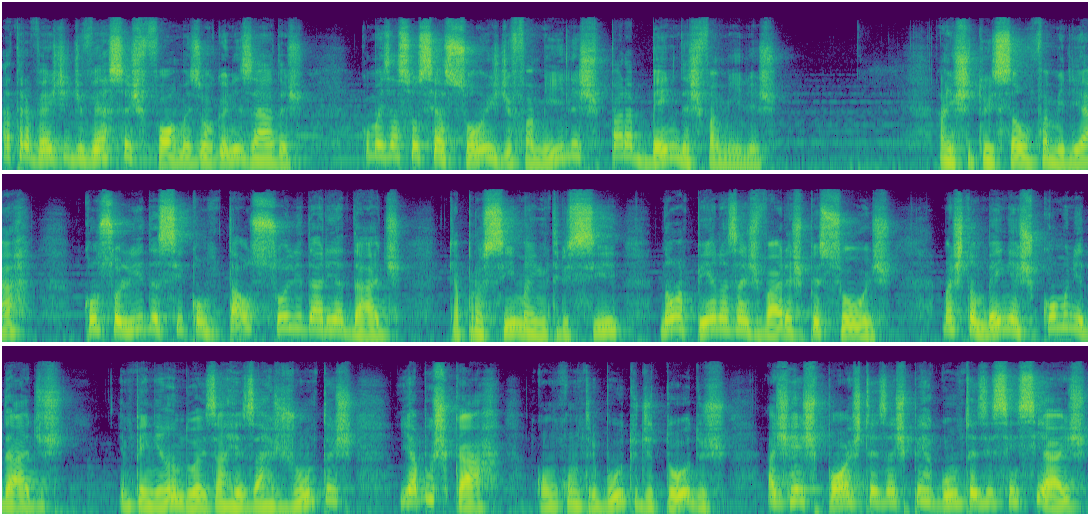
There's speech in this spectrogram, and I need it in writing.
através de diversas formas organizadas, como as associações de famílias para bem das famílias. A instituição familiar consolida-se com tal solidariedade que aproxima entre si não apenas as várias pessoas, mas também as comunidades, empenhando-as a rezar juntas e a buscar, com o contributo de todos, as respostas às perguntas essenciais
